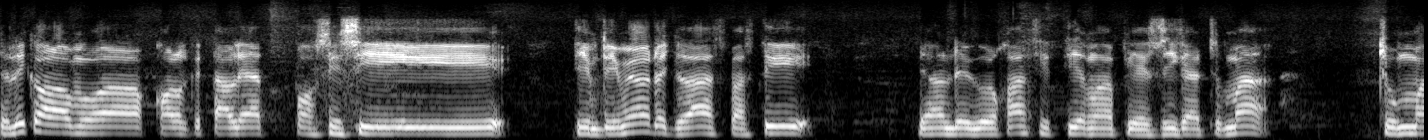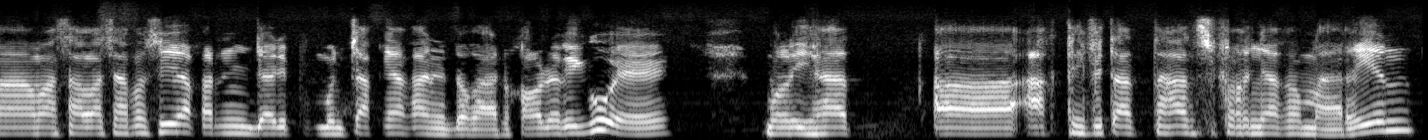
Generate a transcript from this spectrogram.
Jadi kalau mau- kalau kita lihat posisi tim-timnya udah jelas pasti yang digolkan City sama PSG kan. Cuma cuma masalah siapa sih yang akan jadi pemuncaknya kan itu kan. Kalau dari gue melihat eh, aktivitas transfernya kemarin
